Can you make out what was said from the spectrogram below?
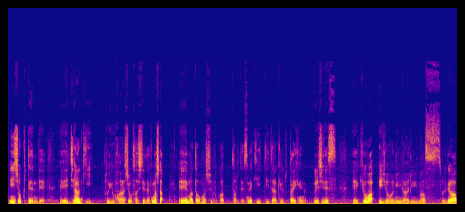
飲食店で、えー、自販機というお話をさせていただきました。えー、また面白かったらですね、聞いていただけると大変嬉しいです。え、今日は以上になります。それでは。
